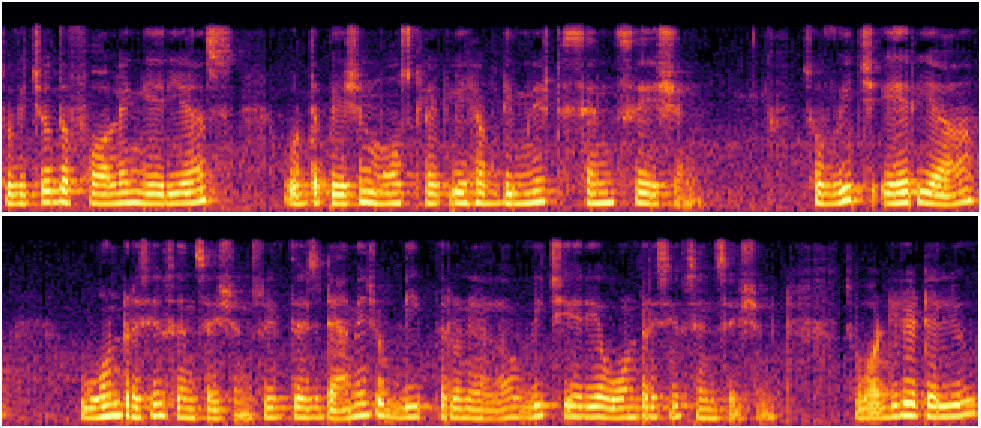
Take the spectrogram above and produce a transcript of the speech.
So which of the following areas would the patient most likely have diminished sensation? So which area won't receive sensation? So if there is damage of deep peroneal nerve which area won't receive sensation? So what did i tell you?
